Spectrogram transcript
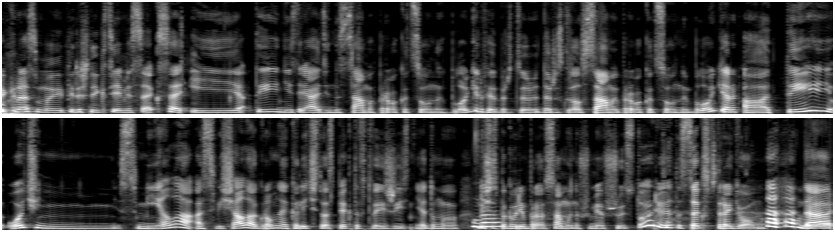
Как раз мы перешли к теме секса, и ты не зря один из самых провокационных блогеров, я бы даже сказала, самый провокационный блогер, а ты очень смело освещала огромное количество аспектов твоей жизни. Я думаю, мы да. сейчас поговорим про самую нашумевшую историю, это секс втроем. Да,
